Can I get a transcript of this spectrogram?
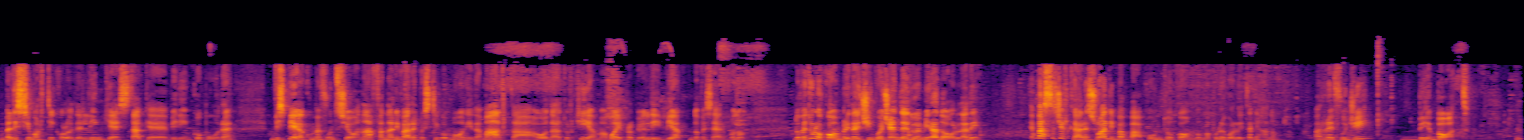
Un bellissimo articolo dell'inchiesta che vi linko pure. Vi spiega come funziona. Fanno arrivare questi gommoni da Malta o dalla Turchia, ma poi proprio in Libia, dove servono. Dove tu lo compri dai 500 ai 2000 dollari. E basta cercare su alibaba.com, ma pure quello italiano, refugee bot. Mm?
